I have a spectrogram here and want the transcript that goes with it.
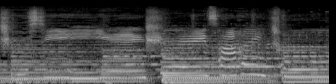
这心眼谁猜出？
